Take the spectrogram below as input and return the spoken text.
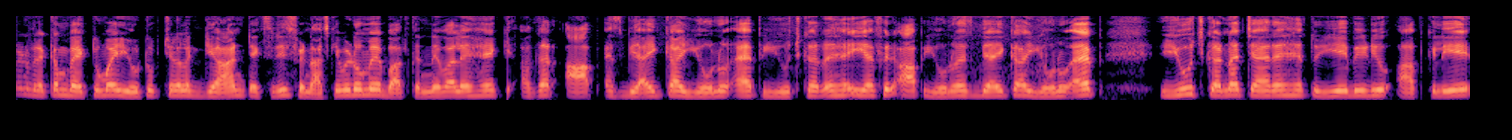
Friend welcome back to my YouTube channel Gyan tech series friend आज के वीडियो में बात करने वाले हैं कि अगर आप SBI का योनो ऐप यूज़ कर रहे हैं या फिर आप योनो एस का योनो ऐप यूज़ करना चाह रहे हैं तो ये वीडियो आपके लिए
